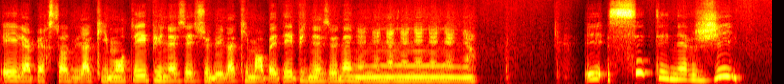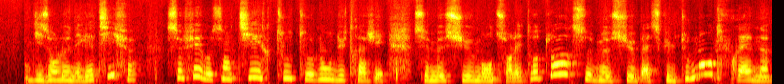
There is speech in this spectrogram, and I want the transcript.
Et la personne là qui montait, punaise, et celui-là qui m'embêtait, punaise, Et cette énergie disons-le négatif, se fait ressentir tout au long du trajet. Ce monsieur monte sur les trottoirs, ce monsieur bascule tout le monde, freine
